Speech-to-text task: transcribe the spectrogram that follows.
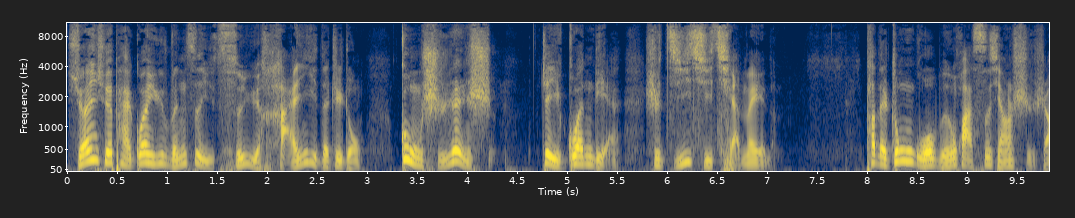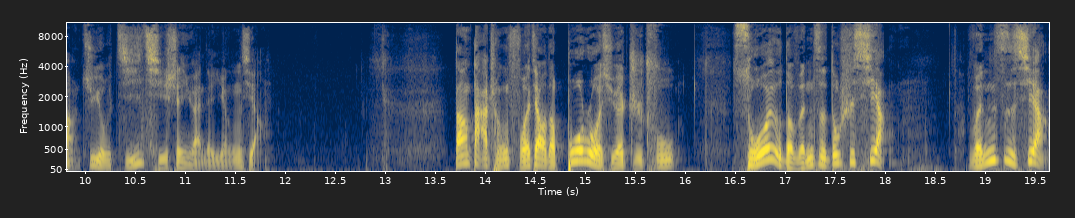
玄学派关于文字与词语含义的这种共识认识。这一观点是极其前卫的，它在中国文化思想史上具有极其深远的影响。当大乘佛教的般若学指出，所有的文字都是相，文字相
